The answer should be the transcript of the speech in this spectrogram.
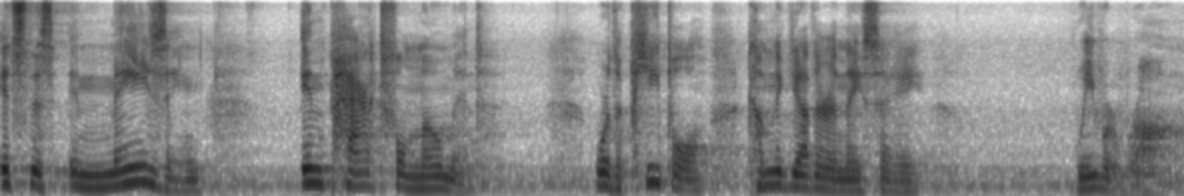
It's this amazing, impactful moment where the people come together and they say, We were wrong.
